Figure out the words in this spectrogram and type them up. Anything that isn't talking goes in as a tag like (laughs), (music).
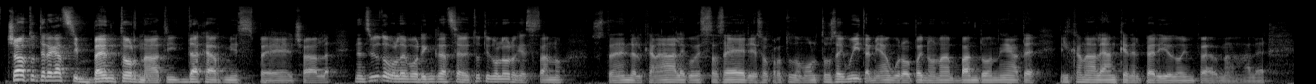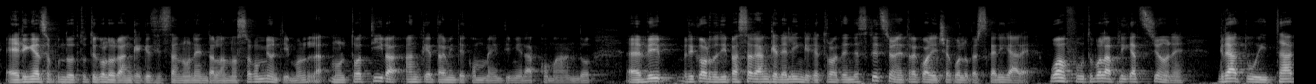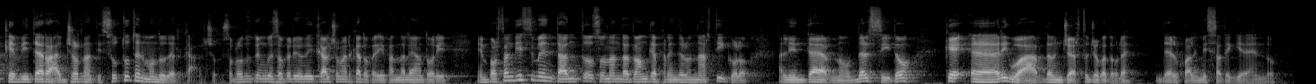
Ciao a tutti ragazzi, bentornati da Carmi Special. Innanzitutto volevo ringraziare tutti coloro che stanno sostenendo il canale, questa serie, soprattutto molto seguita. Mi auguro poi non abbandoniate il canale anche nel periodo infernale. E ringrazio appunto tutti coloro anche che si stanno unendo alla nostra community, molto attiva, anche tramite commenti, mi raccomando. Eh, vi ricordo di passare anche dei link che trovate in descrizione, tra i quali c'è quello per scaricare OneFootball, applicazione gratuita che vi terrà aggiornati su tutto il mondo del calcio, soprattutto in questo periodo di calciomercato per i fan allenatori è importantissimo. Intanto sono andato anche a prendere un articolo all'interno del sito che eh, riguarda un certo giocatore del quale mi state chiedendo.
